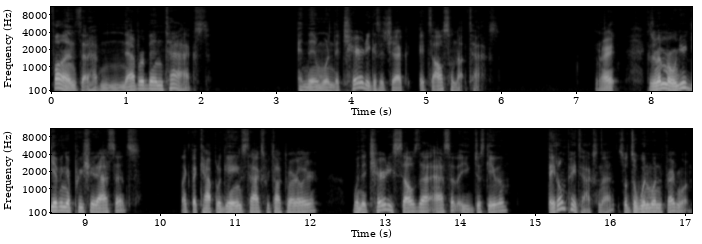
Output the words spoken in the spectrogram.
funds that have never been taxed and then when the charity gets a check, it's also not taxed. Right? Because remember, when you're giving appreciated assets, like the capital gains tax we talked about earlier, when the charity sells that asset that you just gave them, they don't pay tax on that. So it's a win win for everyone.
